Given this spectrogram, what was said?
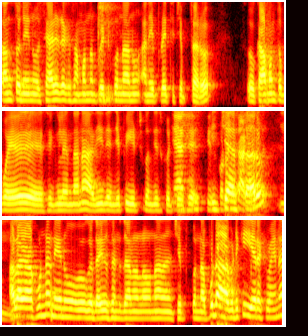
తనతో నేను శారీరక సంబంధం పెట్టుకున్నాను అని ఎప్పుడైతే చెప్తారో సో కామంతో పోయే సిగ్గులేందనా అది ఇది అని చెప్పి ఈడ్చుకొని తీసుకొచ్చేసి ఇచ్చేస్తారు. అలా కాకుండా నేను ఒక దైవ సన్నిధానంలో ఉన్నానని చెప్పుకున్నప్పుడు ఆవిడకి ఏ రకమైన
